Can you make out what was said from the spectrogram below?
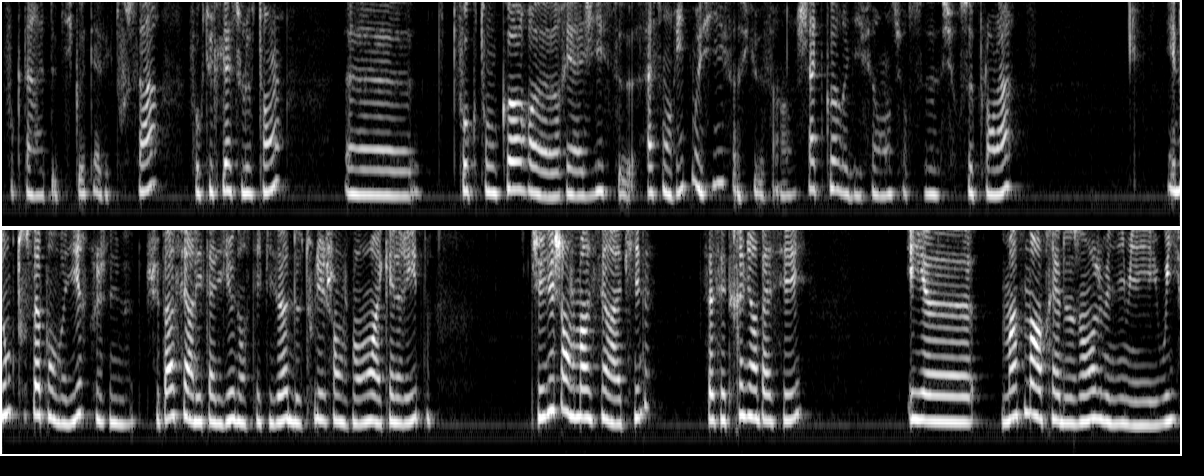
faut que tu arrêtes de psychoter avec tout ça, faut que tu te laisses le temps. Euh, faut que ton corps euh, réagisse à son rythme aussi, parce que chaque corps est différent sur ce, plan-là. Et donc tout ça pour vous dire que je ne vais pas faire l'état des dans cet épisode de tous les changements, à quel rythme. J'ai eu des changements assez rapides, ça s'est très bien passé. Et euh, maintenant, après deux ans, je me dis, mais oui,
